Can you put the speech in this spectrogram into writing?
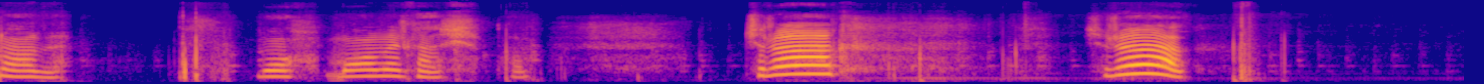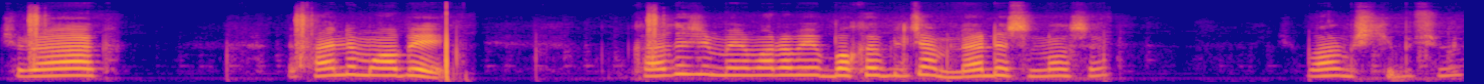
abi. Mu Muammer kardeşim. Tamam. Çırak. Çırak. Çırak. Efendim abi. Kardeşim benim arabaya bakabileceğim. Neredesin lan sen? Varmış gibi çünkü.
